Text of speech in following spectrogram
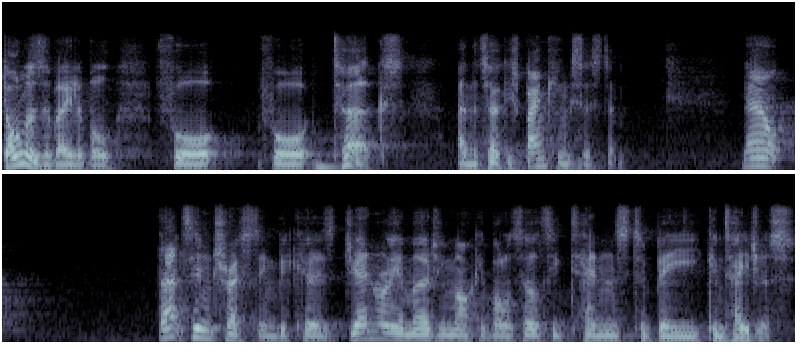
dollars available for for Turks and the Turkish banking system. Now, that's interesting because generally emerging market volatility tends to be contagious.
